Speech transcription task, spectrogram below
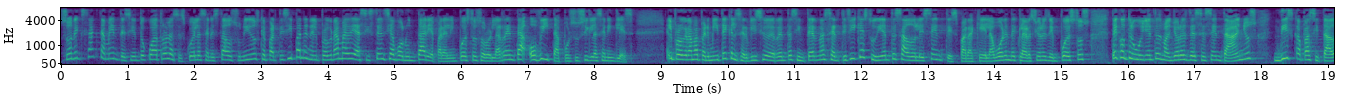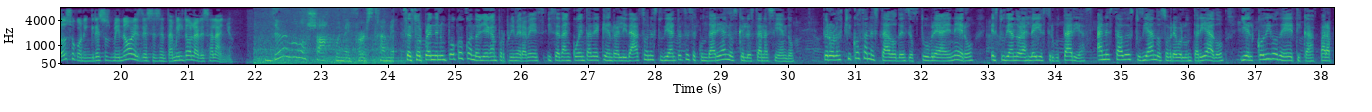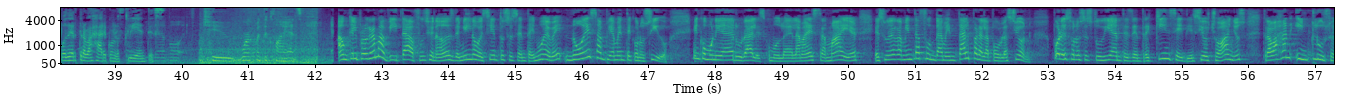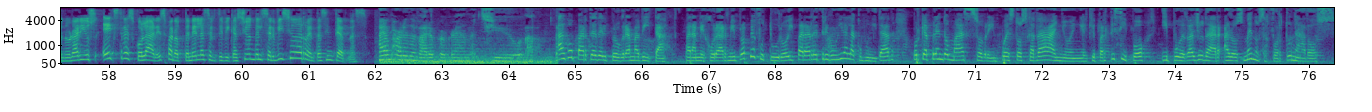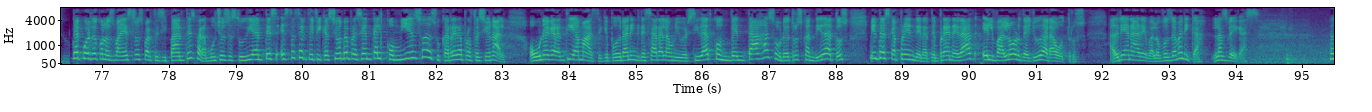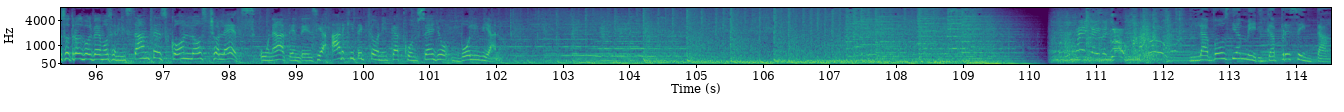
Son exactamente 104 las escuelas en Estados Unidos que participan en el programa de asistencia voluntaria para el impuesto sobre la renta o VITA por sus siglas en inglés. El programa permite que el Servicio de Rentas Internas certifique a estudiantes adolescentes para que elaboren declaraciones de impuestos de contribuyentes mayores de 60 años, discapacitados o con ingresos menores de 60 mil dólares al año. Se sorprenden un poco cuando llegan por primera vez y se dan cuenta de que en realidad son estudiantes de secundaria los que lo están haciendo. Pero los chicos han estado desde octubre a enero estudiando las leyes tributarias, han estado estudiando sobre voluntariado y el código de ética para poder trabajar con los clientes. Aunque el programa Vita ha funcionado desde 1969, no es ampliamente conocido. En comunidades rurales como la de la maestra Mayer, es una herramienta fundamental para la población. Por eso los estudiantes de entre 15 y 18 años trabajan incluso en horarios extraescolares para obtener la certificación del Servicio de Rentas Internas. I am part of the VITA program to uh, Hago parte del programa Vita para mejorar mi propio futuro y para retribuir a la comunidad porque aprendo más sobre impuestos cada año en el que participo y puedo ayudar a los menos afortunados. De acuerdo con los maestros participantes, para muchos estudiantes esta certificación representa el comienzo de su carrera profesional o una garantía más de que podrán ingresar a la universidad con ventajas sobre otros candidatos mientras que aprenden a temprana edad el valor de ayudar a otros. Adriana Arevalo, Voz de América, Las Vegas. Nosotros volvemos en instantes con los cholets, una tendencia arquitectónica con sello boliviano. La voz de América presenta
